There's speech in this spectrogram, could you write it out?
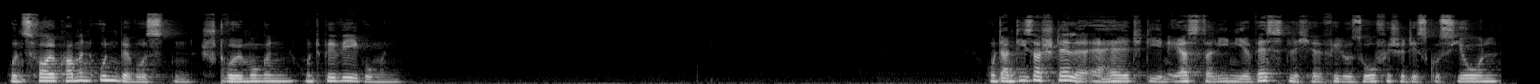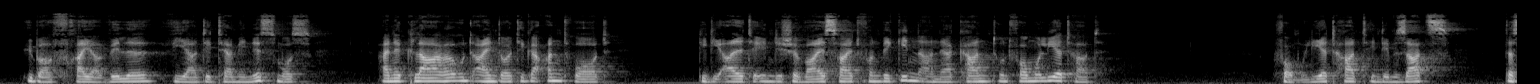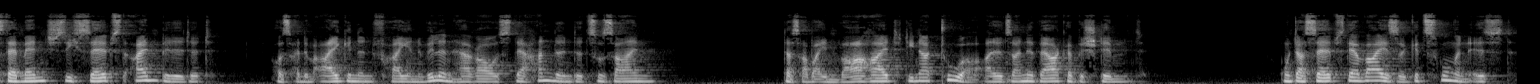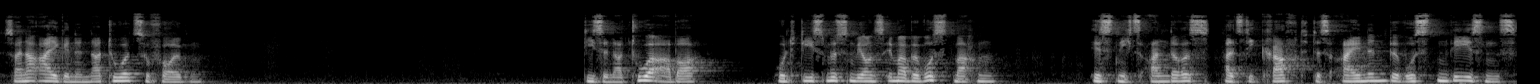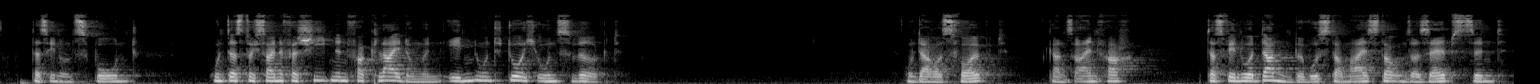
uns vollkommen unbewussten Strömungen und Bewegungen. Und an dieser Stelle erhält die in erster Linie westliche philosophische Diskussion über freier Wille via Determinismus eine klare und eindeutige Antwort, die die alte indische Weisheit von Beginn an erkannt und formuliert hat. Formuliert hat in dem Satz, dass der Mensch sich selbst einbildet, aus einem eigenen freien Willen heraus der Handelnde zu sein, dass aber in Wahrheit die Natur all seine Werke bestimmt, und dass selbst der Weise gezwungen ist, seiner eigenen Natur zu folgen. Diese Natur aber, und dies müssen wir uns immer bewusst machen, ist nichts anderes als die Kraft des einen bewussten Wesens, das in uns wohnt und das durch seine verschiedenen Verkleidungen in und durch uns wirkt. Und daraus folgt, ganz einfach, dass wir nur dann bewusster Meister unser Selbst sind,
